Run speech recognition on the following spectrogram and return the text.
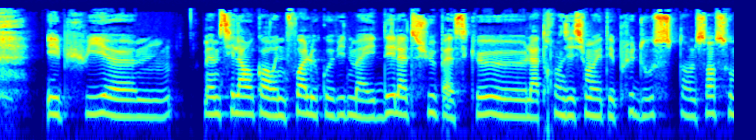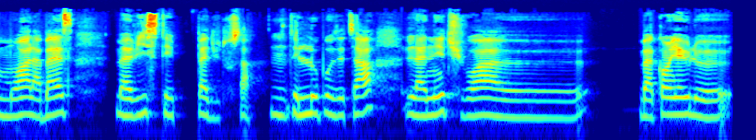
Et puis, euh, même si là encore une fois, le Covid m'a aidé là-dessus parce que euh, la transition été plus douce, dans le sens où moi, à la base, ma vie c'était pas du tout ça. Mm. C'était l'opposé de ça. L'année, tu vois, euh, bah quand il y a eu le,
